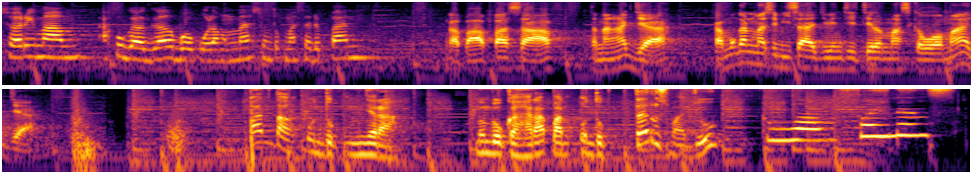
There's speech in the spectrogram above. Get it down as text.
Sorry, Mam. Aku gagal bawa pulang emas untuk masa depan. Nggak apa-apa, Saf. Tenang aja. Kamu kan masih bisa ajuin cicil emas ke Woma aja. Pantang untuk menyerah. Membuka harapan untuk terus maju. Ruang Finance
